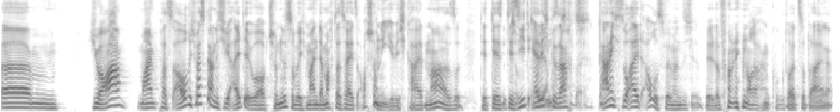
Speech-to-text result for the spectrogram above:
Ähm, ja, mein passt auch. Ich weiß gar nicht, wie alt der überhaupt schon ist, aber ich meine, der macht das ja jetzt auch schon eine Ewigkeit. Ne? Also der, der, der sieht ehrlich gesagt gar nicht so alt aus, wenn man sich Bilder von ihm noch anguckt heutzutage.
